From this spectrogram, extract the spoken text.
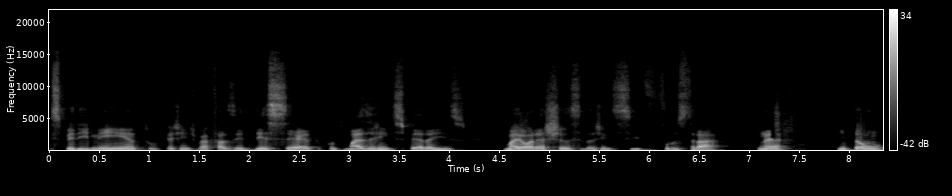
experimento que a gente vai fazer dê certo, quanto mais a gente espera isso, maior é a chance da gente se frustrar, né? Então,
